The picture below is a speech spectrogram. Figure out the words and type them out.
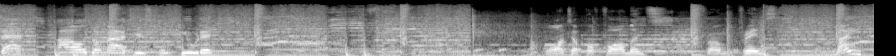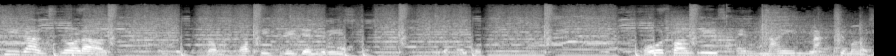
that's how the match is concluded. What a performance from Prince. 90 runs, no doubt, from 43 deliveries with the help of 4 boundaries and 9 maximums.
